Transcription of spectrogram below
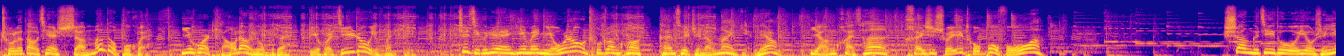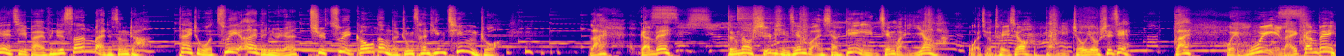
除了道歉什么都不会。一会儿调料用不对，一会儿鸡肉有问题。这几个月因为牛肉出状况，干脆只能卖饮料。洋快餐还是水土不服啊！上个季度又是业绩百分之三百的增长。带着我最爱的女人去最高档的中餐厅庆祝，来干杯！等到食品监管像电影监管一样了，我就退休带你周游世界。来，为未来干杯！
